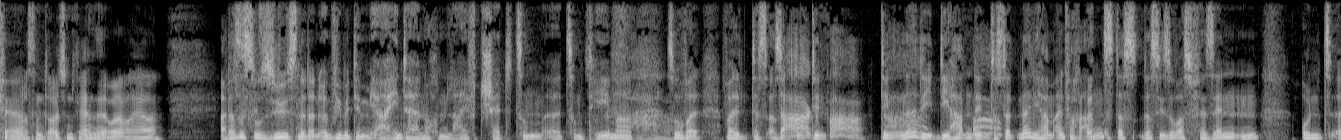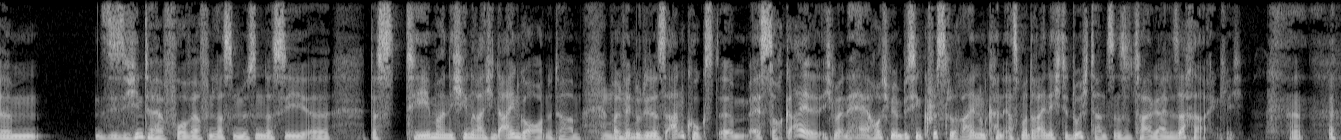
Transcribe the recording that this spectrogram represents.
Tja. aus dem deutschen Fernsehen, aber da war ja, Ah, das ist so süß, ne? Dann irgendwie mit dem, ja, hinterher noch ein Live-Chat zum, äh, zum Thema. So, weil, weil das, also, Da, den, Gefahr, den, da, ne, die, die haben den, Gefahr. das, nein, die haben einfach Angst, dass, dass sie sowas versenden und, ähm, sie sich hinterher vorwerfen lassen müssen, dass sie äh, das Thema nicht hinreichend eingeordnet haben. Weil wenn du dir das anguckst, ähm, ist doch geil. Ich meine, hä, hau ich mir ein bisschen Crystal rein und kann erstmal drei Nächte durchtanzen. Das ist eine total geile Sache eigentlich. Ja?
